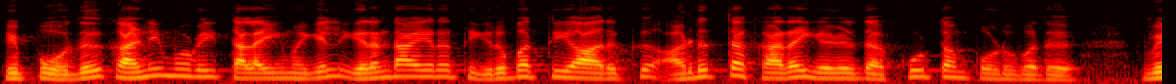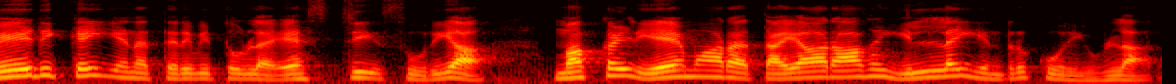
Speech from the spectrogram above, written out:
இப்போது கனிமொழி தலைமையில் இரண்டாயிரத்தி இருபத்தி ஆறுக்கு அடுத்த கதை எழுத கூட்டம் போடுவது வேடிக்கை என தெரிவித்துள்ள எஸ் ஜி சூர்யா மக்கள் ஏமாற தயாராக இல்லை என்று கூறியுள்ளார்.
